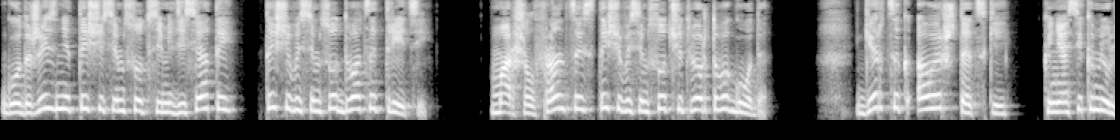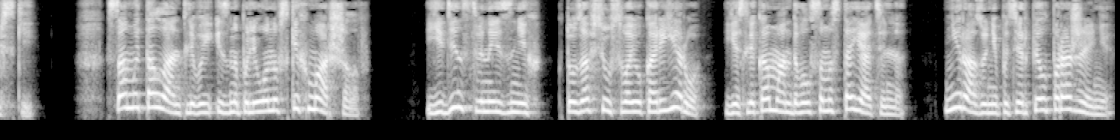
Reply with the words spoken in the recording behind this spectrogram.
Годы жизни 1770-1823. Маршал Франции с 1804 года. Герцог Ауэрштетский, князь Икмюльский. Самый талантливый из наполеоновских маршалов. Единственный из них, кто за всю свою карьеру, если командовал самостоятельно, ни разу не потерпел поражения.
